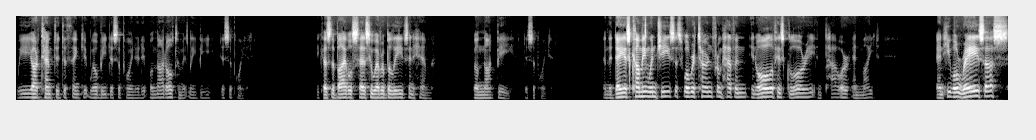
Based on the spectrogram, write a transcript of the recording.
We are tempted to think it will be disappointed. It will not ultimately be disappointed. Because the Bible says, whoever believes in him will not be disappointed. And the day is coming when Jesus will return from heaven in all of his glory and power and might. and he will raise us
